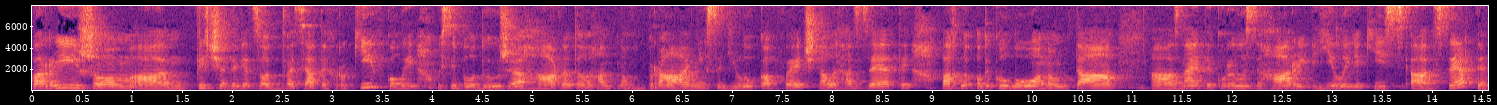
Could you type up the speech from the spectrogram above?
Парижом а, 1920-х років, коли усі були дуже гарно та елегантно вбрані, сиділи у кафе, читали газети, пахли одеколоном та, знаєте, курили сигари і їли якісь десерти,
